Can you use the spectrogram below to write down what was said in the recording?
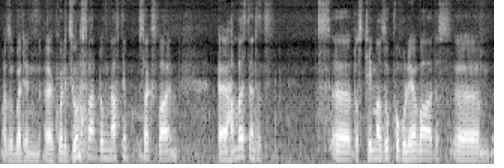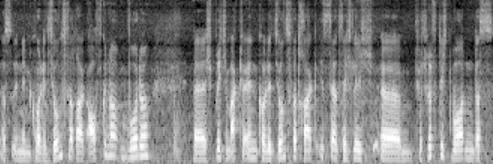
also bei den äh, Koalitionsverhandlungen nach den Bundestagswahlen, haben wir es dann das Thema so populär war, dass es in den Koalitionsvertrag aufgenommen wurde. sprich, im aktuellen Koalitionsvertrag ist tatsächlich verschriftlicht worden, dass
